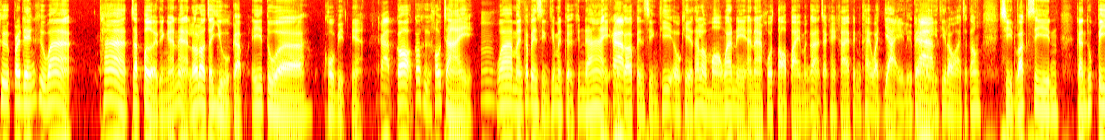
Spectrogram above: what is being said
คือประเด็นก็คือว่า ถ้าจะเปิดอย่างนั้นน่ะแล้วเราจะอยู่กับไอ้ตัวโควิดเนี่ยครับ ก็ก็คือเข้าใจว่ามันก็เป็นสิ่งที่มันเกิดขึ้นได้ครับแล้วก็เป็นสิ่งที่โอเค ถ้าเรามองว่าในอนาคตต่อไป มันก็อาจจะคล้ายๆเป็นไข้หวัดใหญ่หรือเป็นอะไรอย่างนี้ที่เราอาจจะต้องฉีดวัคซีนกันทุกปี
